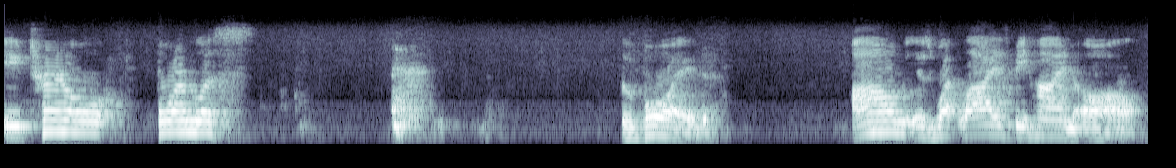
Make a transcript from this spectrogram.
eternal, formless, the void. Aum is what lies behind all.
